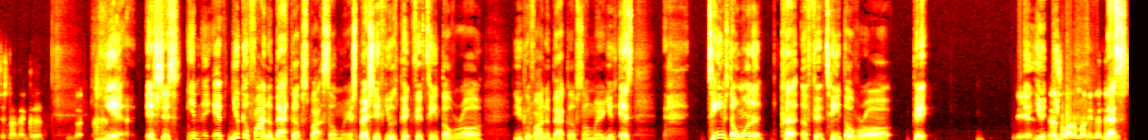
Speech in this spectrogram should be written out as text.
Just not that good. But yeah, it's just you know, if you could find a backup spot somewhere, especially if you was picked 15th overall, you can Mhm. find a backup somewhere. You it's teams don't want to cut a 15th overall pick. Yeah, You- that's you- a lot of money that they That's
